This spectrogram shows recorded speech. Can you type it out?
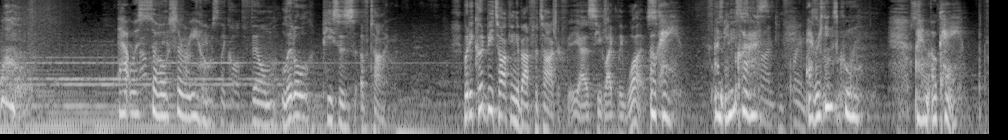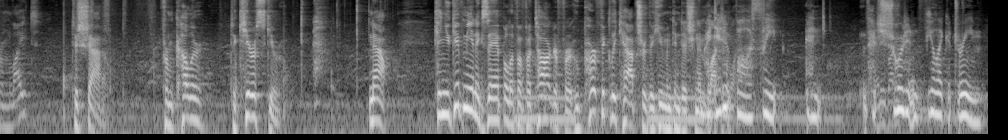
Whoa. That was so surreal. Famously called film Little Pieces of Time. But he could be talking about photography, as he likely was. Okay, I'm in class. time can frame us Everything's cool. I am okay. From light to shadow, from color to chiaroscuro. Now, can you give me an example of a photographer who perfectly captured the human condition in black and white? I didn't fall asleep, and that sure didn't feel like a dream.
